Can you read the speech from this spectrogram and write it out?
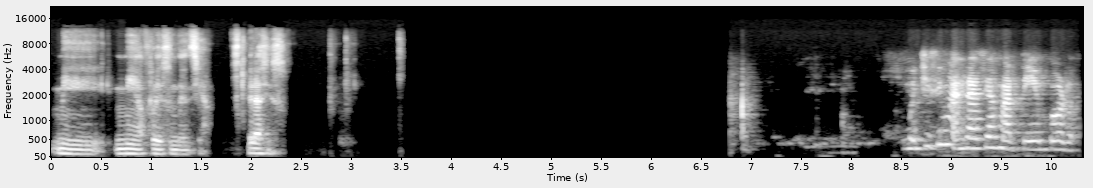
mi, mi afrodescendencia. Gracias. Muchísimas gracias, Martín, por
